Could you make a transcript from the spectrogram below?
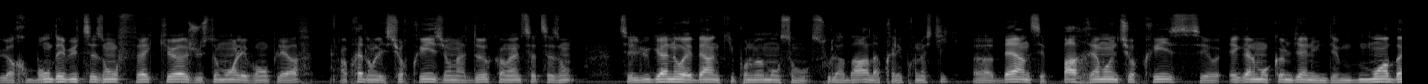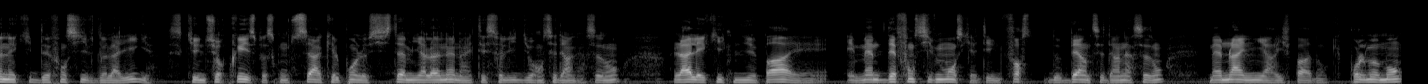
leur bon début de saison fait que justement on les voit en playoff. Après, dans les surprises, il y en a deux quand même cette saison. C'est Lugano et Berne qui pour le moment sont sous la barre d'après les pronostics. Euh, Berne, c'est pas vraiment une surprise, c'est également comme bien une des moins bonnes équipes défensives de la ligue, ce qui est une surprise parce qu'on sait à quel point le système Yalonen a été solide durant ces dernières saisons. Là, l'équipe n'y est pas et, et, même défensivement, ce qui a été une force de Berne ces dernières saisons, même là, il n'y arrive pas. Donc pour le moment,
